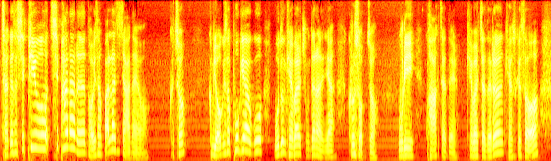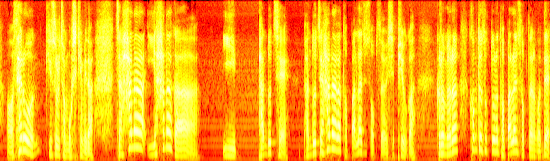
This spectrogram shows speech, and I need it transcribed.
자, 그래서 CPU 칩 하나는 더 이상 빨라지지 않아요. 그쵸? 그럼 여기서 포기하고 모든 개발을 중단하느냐? 그럴 수 없죠. 우리 과학자들, 개발자들은 계속해서 어, 새로운 기술을 접목시킵니다. 자, 하나, 이 하나가 이 반도체, 반도체 하나가 더 빨라질 수 없어요. CPU가. 그러면은 컴퓨터 속도는 더 빨라질 수 없다는 건데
